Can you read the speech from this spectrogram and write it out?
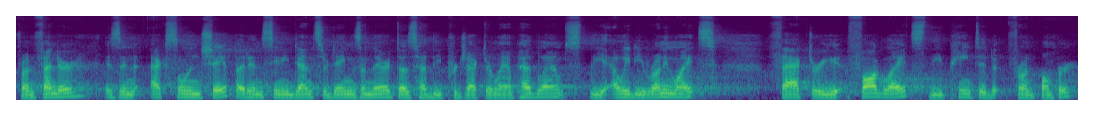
Front fender is in excellent shape. I didn't see any dents or dings in there. It does have the projector lamp headlamps, the LED running lights, factory fog lights, the painted front bumper.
